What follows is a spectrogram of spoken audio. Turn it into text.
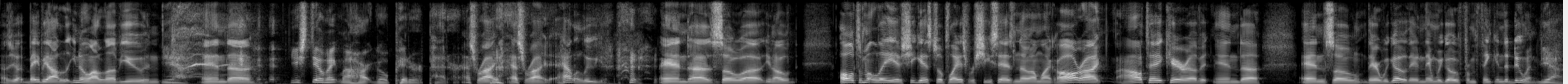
I was like, baby, I, you know, I love you. And, Yeah. and, uh, You still make my heart go pitter patter. That's right. That's right. Hallelujah. And uh, so, uh, you know, ultimately, if she gets to a place where she says no, I'm like, all right, I'll take care of it. And uh, and so there we go. Then then we go from thinking to doing. Yeah.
